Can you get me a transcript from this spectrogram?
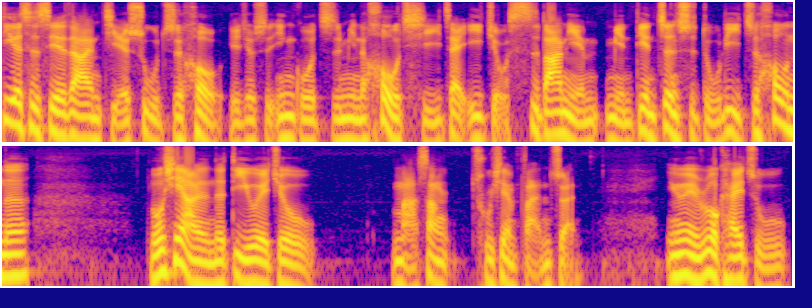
第二次世界大战结束之后，也就是英国殖民的后期，在一九四八年缅甸正式独立之后呢，罗兴亚人的地位就马上出现反转，因为若开族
